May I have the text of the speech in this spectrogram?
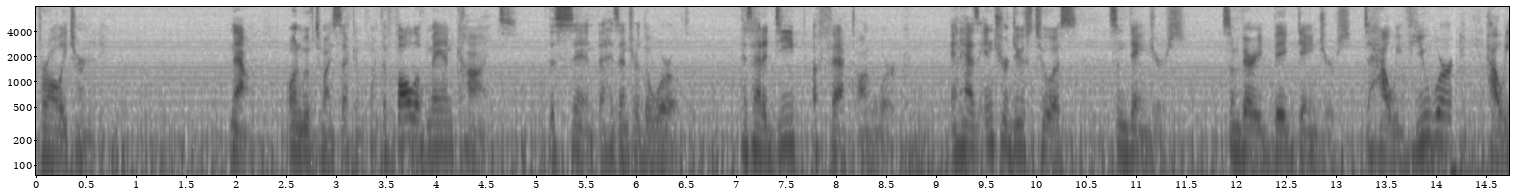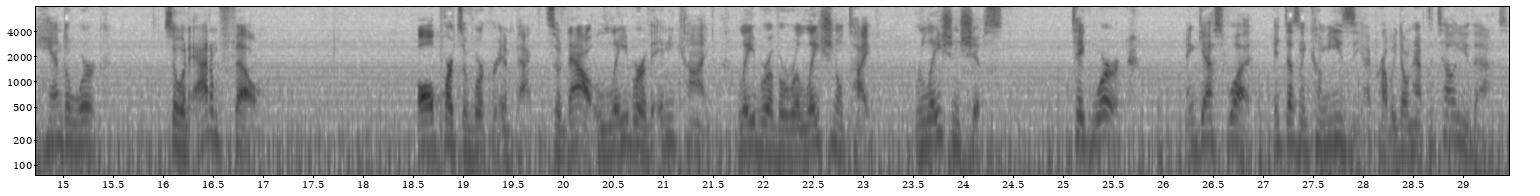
for all eternity. Now, I want to move to my second point. The fall of mankind, the sin that has entered the world, has had a deep effect on work and has introduced to us some dangers, some very big dangers to how we view work, how we handle work. So when Adam fell, all parts of work were impacted. So now, labor of any kind, labor of a relational type, relationships take work. And guess what? It doesn't come easy. I probably don't have to tell you that.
